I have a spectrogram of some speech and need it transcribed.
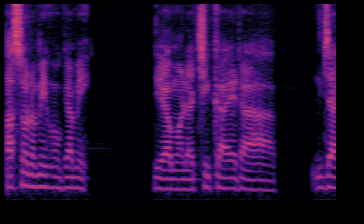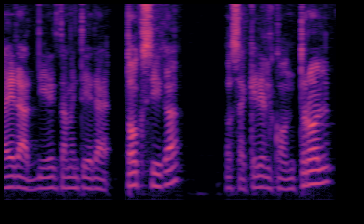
pasó lo mismo que a mí. Digamos, la chica era ya era directamente era tóxica, o sea, quería el control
